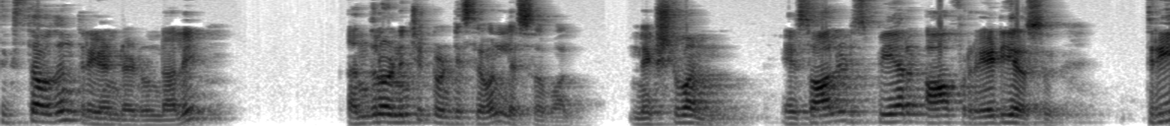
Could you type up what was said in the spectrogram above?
సిక్స్ థౌజండ్ త్రీ హండ్రెడ్ ఉండాలి. అందులో నుంచి ట్వంటీ సెవెన్ లెస్ అవ్వాలి. Next one a solid sphere of radius three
